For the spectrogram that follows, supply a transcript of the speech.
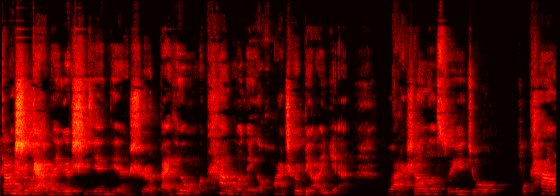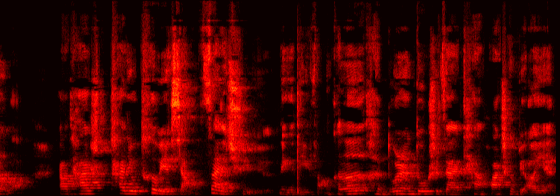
当时赶的一个时间点是白天，我们看过那个花车表演，晚上呢，所以就不看了。然后他他就特别想再去那个地方，可能很多人都是在看花车表演，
